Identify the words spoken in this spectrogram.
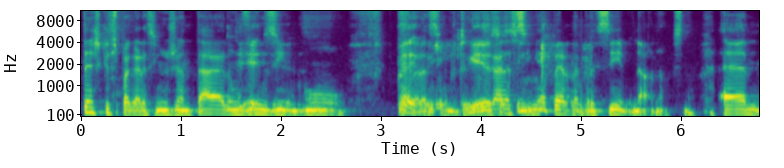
tens que lhes pagar assim um jantar, um é, vinhozinho é. bom. É, assim, português, assim, assim a perna para cima. Não, não, isso não. Um,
